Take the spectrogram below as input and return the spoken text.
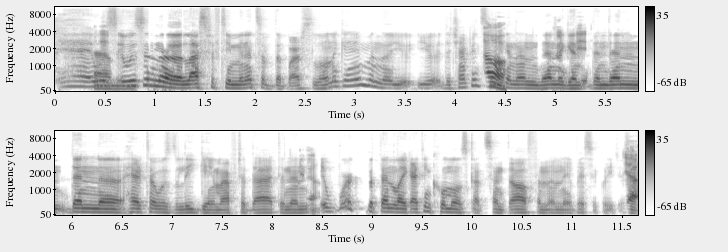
Yeah, it was it Um, was in the last 15 minutes of the Barcelona game and the you, you, the Champions oh, League, and then then again then then then uh, Hertha was the league game after that, and then Yeah, it worked, but then like I think Hummels got sent off, and then they basically just yeah,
